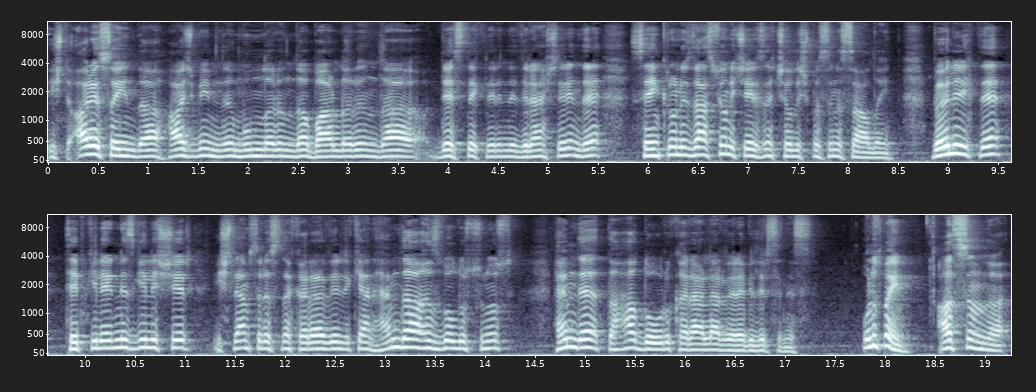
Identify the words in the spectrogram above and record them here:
işte RSI'ında, hacminde, mumlarında, barlarında, desteklerinde, dirençlerinde senkronizasyon içerisinde çalışmasını sağlayın. Böylelikle tepkileriniz gelişir, işlem sırasında karar verirken hem daha hızlı olursunuz hem de daha doğru kararlar verebilirsiniz. Unutmayın aslında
